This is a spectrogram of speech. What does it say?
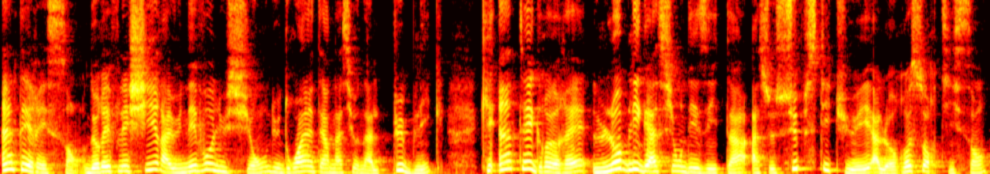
intéressant de réfléchir à une évolution du droit international public qui intégrerait l'obligation des États à se substituer à leurs ressortissants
